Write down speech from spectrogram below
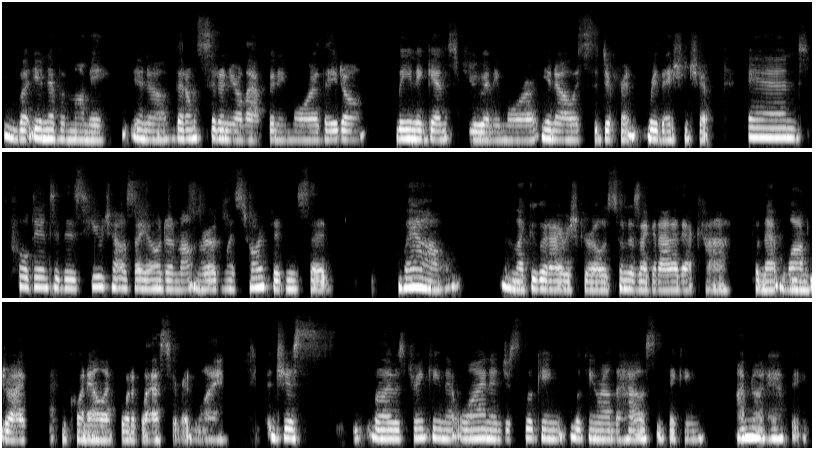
but you're never mommy. You know, they don't sit on your lap anymore. They don't lean against you anymore. You know, it's a different relationship. And pulled into this huge house I owned on Mountain Road in West Hartford and said, Wow, and like a good Irish girl, as soon as I got out of that car from that long mm-hmm. drive from Cornell, I bought a glass of red wine. Just while I was drinking that wine and just looking looking around the house and thinking, I'm not happy.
